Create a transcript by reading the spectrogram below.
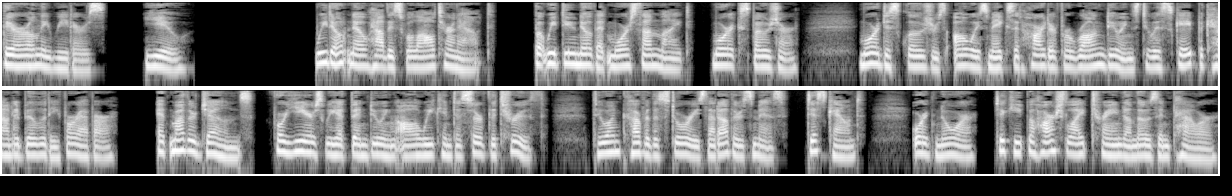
There are only readers. You. We don't know how this will all turn out. But we do know that more sunlight, more exposure, more disclosures always makes it harder for wrongdoings to escape accountability forever. At Mother Jones, for years we have been doing all we can to serve the truth, to uncover the stories that others miss, discount, or ignore, to keep a harsh light trained on those in power.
